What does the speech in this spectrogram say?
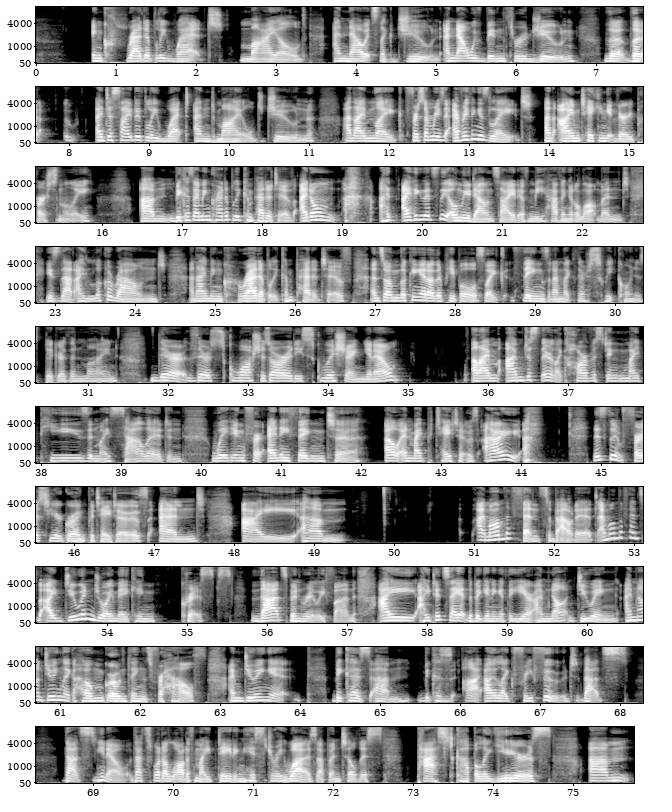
incredibly wet, mild, and now it's like June. And now we've been through June. The the a decidedly wet and mild June. And I'm like, for some reason, everything is late, and I'm taking it very personally. Um, because I'm incredibly competitive. I don't, I, I think that's the only downside of me having an allotment is that I look around and I'm incredibly competitive. And so I'm looking at other people's like things and I'm like, their sweet corn is bigger than mine. Their, their squash is already squishing, you know? And I'm I'm just there like harvesting my peas and my salad and waiting for anything to oh and my potatoes. I this is the first year growing potatoes and I um I'm on the fence about it. I'm on the fence but I do enjoy making crisps. That's been really fun. I I did say at the beginning of the year I'm not doing I'm not doing like homegrown things for health. I'm doing it because um because I I like free food. That's that's you know that's what a lot of my dating history was up until this past couple of years. Um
